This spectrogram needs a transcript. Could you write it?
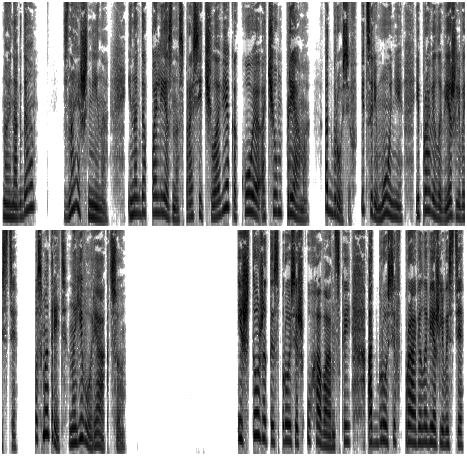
Но иногда, знаешь, Нина, иногда полезно спросить человека кое о чем прямо, отбросив и церемонии, и правила вежливости посмотреть на его реакцию. «И что же ты спросишь у Хованской, отбросив правила вежливости?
